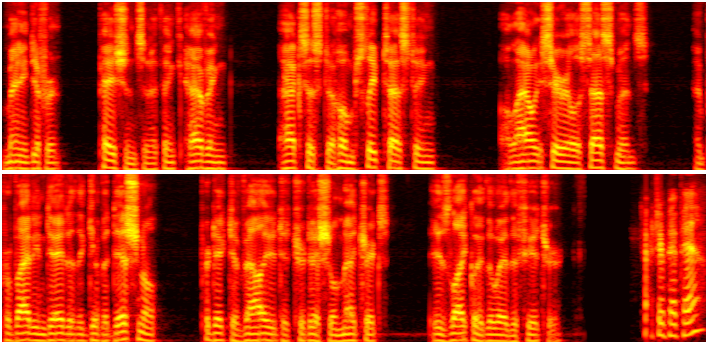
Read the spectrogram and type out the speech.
many different patients. And I think having access to home sleep testing, allowing serial assessments, and providing data that give additional predictive value to traditional metrics is likely the way of the future. Dr. Pepin?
